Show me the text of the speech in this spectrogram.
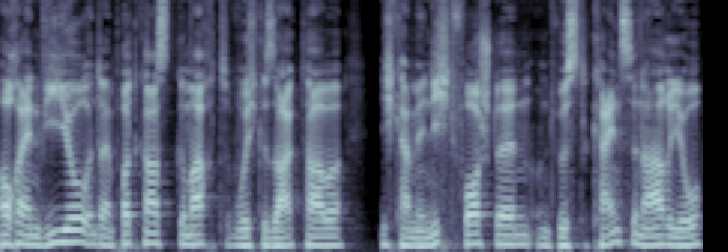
auch ein Video und ein Podcast gemacht, wo ich gesagt habe, ich kann mir nicht vorstellen und wüsste kein Szenario,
